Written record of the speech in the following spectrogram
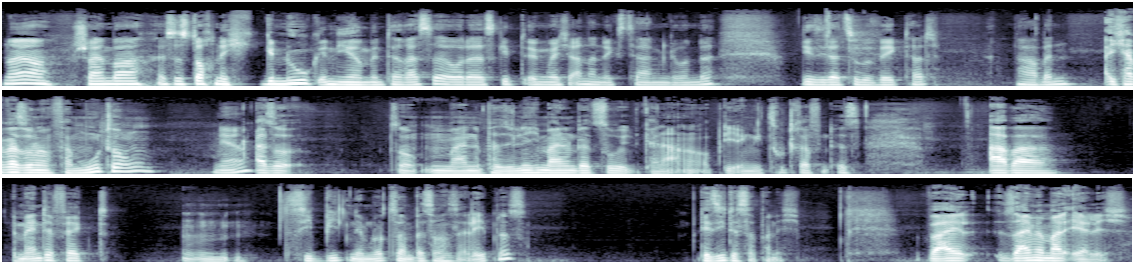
naja, scheinbar ist es doch nicht genug in ihrem Interesse oder es gibt irgendwelche anderen externen Gründe, die sie dazu bewegt hat, haben. Ich habe ja so eine Vermutung, Ja. also so meine persönliche Meinung dazu, keine Ahnung, ob die irgendwie zutreffend ist, aber im Endeffekt, mm, sie bieten dem Nutzer ein besseres Erlebnis. Der sieht es aber nicht. Weil, seien wir mal ehrlich,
